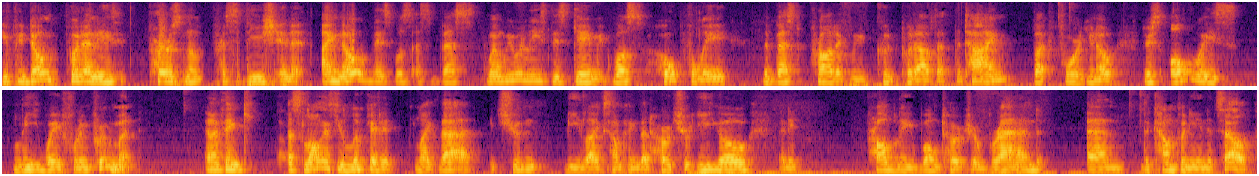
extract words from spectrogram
if you don't put any personal prestige in it. I know this was as best when we released this game. It was hopefully the best product we could put out at the time. But for you know there's always leeway for improvement. And I think as long as you look at it like that, it shouldn't be like something that hurts your ego, and it probably won't hurt your brand and the company in itself.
